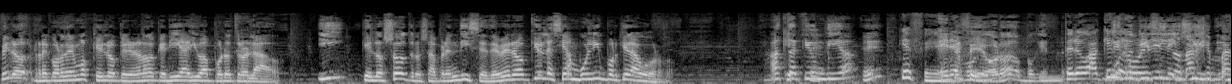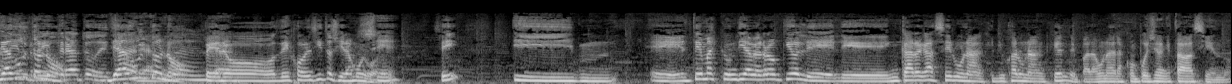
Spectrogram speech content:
Pero recordemos que lo que Leonardo quería iba por otro lado. Y que los otros aprendices de Verocchio le hacían bullying porque era gordo. Hasta Qué que feo. un día... ¿eh? Qué feo. Era Qué feo, ¿verdad? porque Pero ¿a qué De le Uno tiene jovencito la sí, de adulto no. de De, cara, adulto no, ¿no? pero de jovencito sí era muy gordo. Sí. Sí. Y mm, eh, el tema es que un día Verrocchio le, le encarga hacer un ángel, dibujar un ángel para una de las composiciones que estaba haciendo.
